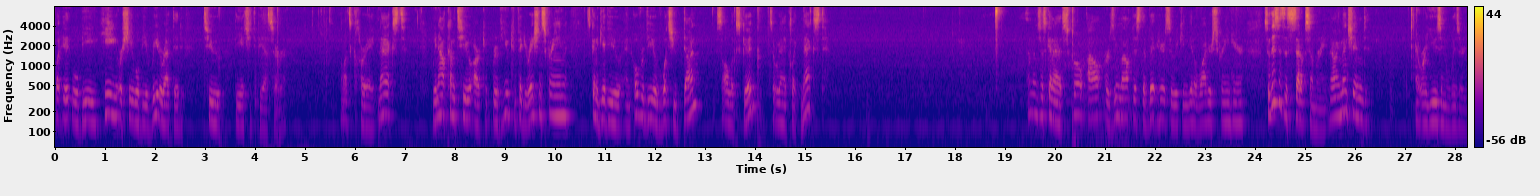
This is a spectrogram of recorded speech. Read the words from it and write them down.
but it will be, he or she will be redirected to the HTTPS server. let's create next. We now come to our review configuration screen. It's going to give you an overview of what you've done. This all looks good. So we're going to click next. I'm just going to scroll out or zoom out just a bit here so we can get a wider screen here. So this is the setup summary. Now I mentioned that we're using a Wizard.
